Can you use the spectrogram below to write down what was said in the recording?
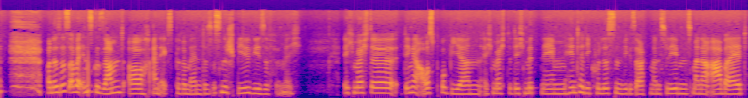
und es ist aber insgesamt auch ein Experiment. Es ist eine Spielwiese für mich. Ich möchte Dinge ausprobieren. Ich möchte dich mitnehmen hinter die Kulissen, wie gesagt, meines Lebens, meiner Arbeit,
